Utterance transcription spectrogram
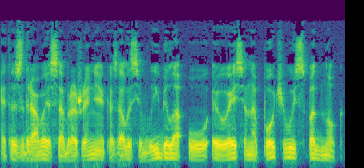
Это здравое соображение, казалось, выбило у Эуэсина почву из-под ног.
